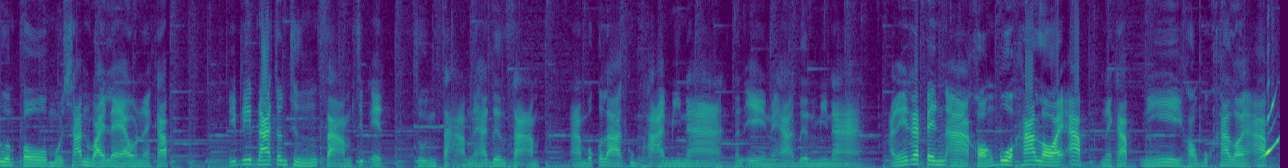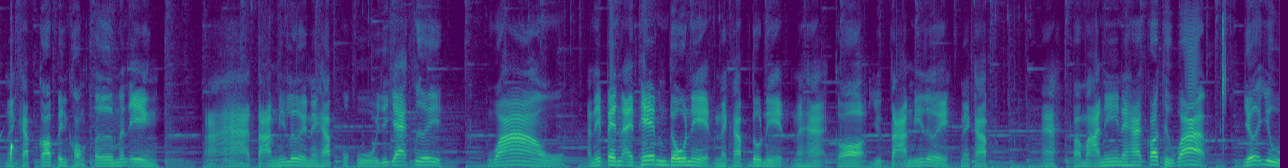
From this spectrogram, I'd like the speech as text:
รวมโปรโมชั่นไว้แล้วนะครับ รีบๆนะจนถึง 31.03 นะฮะเดือน3อ่ามกรากุมภามีนา นั่นเองนะฮะเดือนมีนา อันนี้จะเป็นอ่าของบวก 500 up นะครับนี่ของบวก 500 up นะครับก็เป็นของเติมนั่นเองอ่าตามนี้เลยนะครับโอ้โหเยอะแยะเลยว้าว อันนี้เป็นไอเทมโดเน e นะครับโดเน e นะฮะก็อยู่ตามนี้เลยนะครับอะประมาณนี้นะฮะก็ถือว่า เยอะอยู่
